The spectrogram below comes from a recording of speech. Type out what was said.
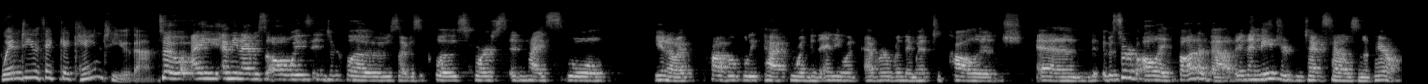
When do you think it came to you then? So I I mean I was always into clothes. I was a clothes horse in high school. You know, I probably packed more than anyone ever when they went to college. And it was sort of all I thought about. And I majored in textiles and apparel.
